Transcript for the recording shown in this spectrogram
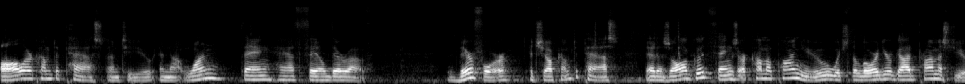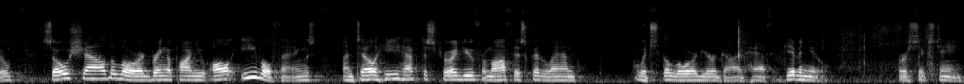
All are come to pass unto you, and not one thing hath failed thereof. Therefore it shall come to pass that as all good things are come upon you, which the Lord your God promised you, so shall the Lord bring upon you all evil things until he have destroyed you from off this good land which the Lord your God hath given you. Verse 16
